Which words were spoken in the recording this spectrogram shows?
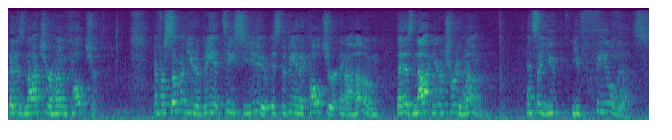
that is not your home culture. And for some of you to be at TCU is to be in a culture, in a home that is not your true home. And so you, you feel this.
